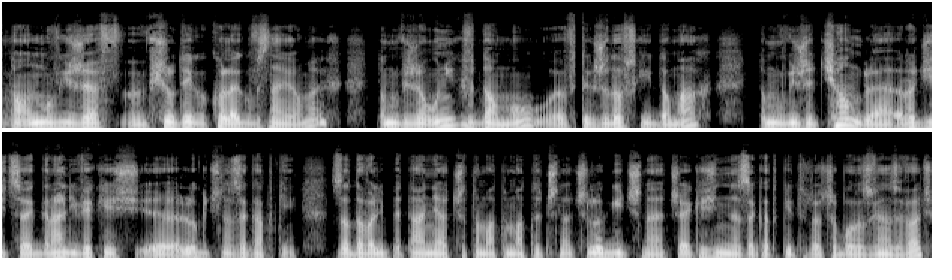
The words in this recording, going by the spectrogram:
to on mówi, że w, wśród jego kolegów znajomych, to mówi, że u nich w domu, w tych żydowskich domach, to mówi, że ciągle rodzice grali w jakieś e, logiczne zagadki. Zadawali pytania, czy to matematyczne, czy logiczne, czy jakieś inne zagadki, które trzeba było rozwiązywać.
